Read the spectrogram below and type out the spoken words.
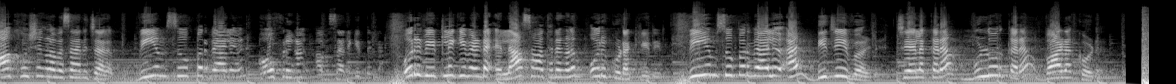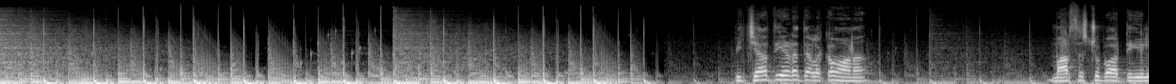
ആഘോഷങ്ങൾ അവസാനിച്ചാലും വി എം സൂപ്പർ വാല്യുവിൽ ഓഫറുകൾ അവസാനിക്കുന്നില്ല ഒരു വീട്ടിലേക്ക് വേണ്ട എല്ലാ സാധനങ്ങളും ഒരു കുടക്കീടിൽ V M super value and digi world Chelakkara Mullurkara Vazhakkode. പിച്ചാത്തിയുടെ തിളക്കമാണ് മാർക്സിസ്റ്റ് പാർട്ടിയിൽ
